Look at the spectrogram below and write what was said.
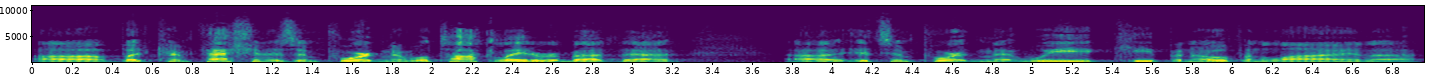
Uh, but confession is important, and we'll talk later about that. Uh, it's important that we keep an open line, a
